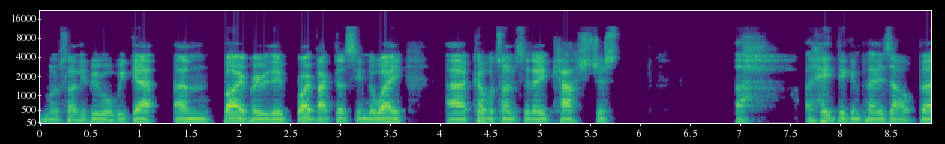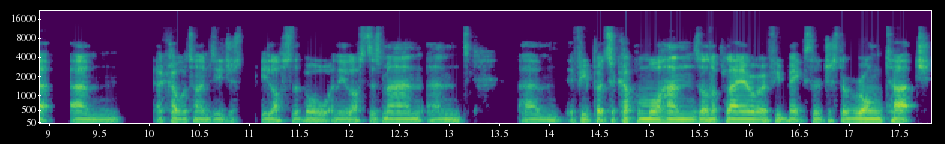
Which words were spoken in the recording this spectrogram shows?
most likely be what we get. Um, but I agree with you. Right back does seem the way. Uh, a couple times today, Cash just. Uh, I hate digging players out, but um, a couple times he just he lost the ball and he lost his man. And um, if he puts a couple more hands on a player or if he makes just a wrong touch,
